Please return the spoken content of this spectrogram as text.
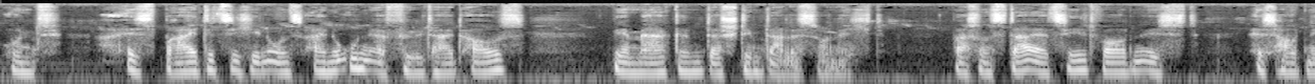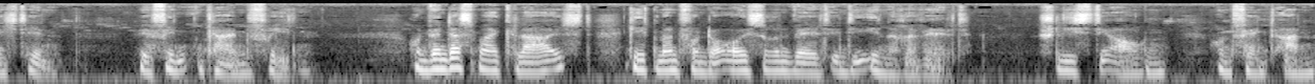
und es breitet sich in uns eine Unerfülltheit aus, wir merken, das stimmt alles so nicht. Was uns da erzählt worden ist, es haut nicht hin. Wir finden keinen Frieden. Und wenn das mal klar ist, geht man von der äußeren Welt in die innere Welt, schließt die Augen und fängt an,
